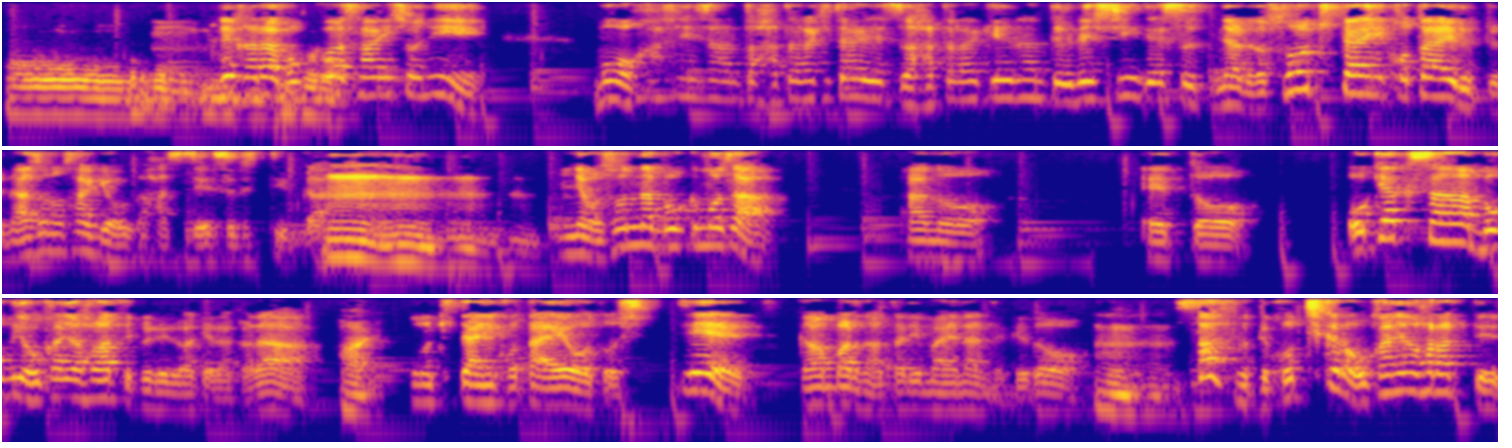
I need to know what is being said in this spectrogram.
おーうん。だから僕は最初に、もう、カシンさんと働きたいです、働けるなんて嬉しいですってなると、その期待に応えるっていう謎の作業が発生するっていうかうん、うんうんでもそんな僕もさ、あの、えっと、お客さんは僕にお金を払ってくれるわけだから、うん。はい。その期待に応えようとして、頑張るのは当たり前なんだけど、うんうん。スタッフってこっちからお金を払って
